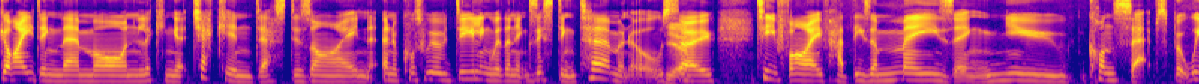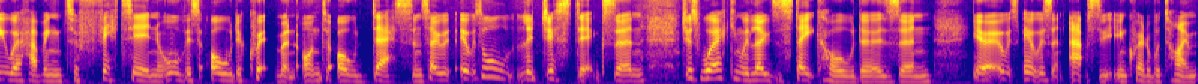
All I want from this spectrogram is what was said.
Guiding them on looking at check-in desk design, and of course we were dealing with an existing terminal. Yeah. So T5 had these amazing new concepts, but we were having to fit in all this old equipment onto old desks. And so it was all logistics and just working with loads of stakeholders. And you know, it was it was an absolutely incredible time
